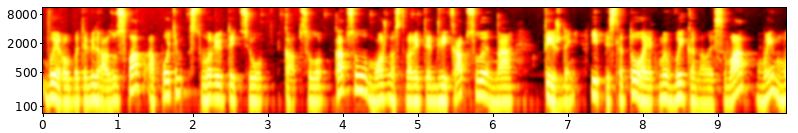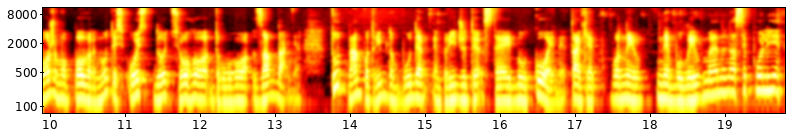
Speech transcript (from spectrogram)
ви робите відразу свап, а потім створюєте цю капсулу. Капсулу можна створити дві капсули на тиждень. І після того, як ми виконали свап, ми можемо повернутись ось до цього другого завдання. Тут нам потрібно буде бріджити стейблкоїни. Так як вони не були в мене на Сеполії,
